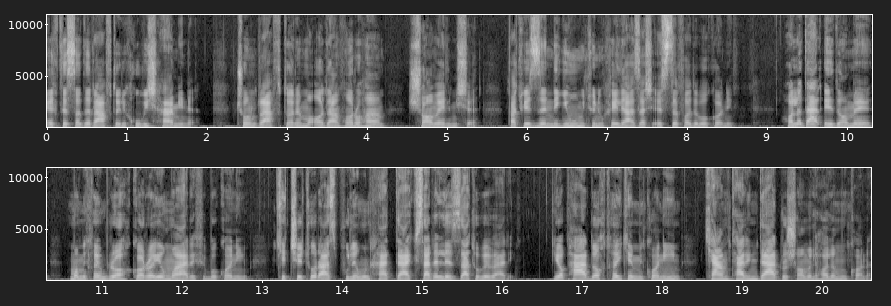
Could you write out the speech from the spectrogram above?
اقتصاد رفتاری خوبیش همینه. چون رفتار ما آدم ها رو هم شامل میشه و توی زندگیمون می‌تونیم خیلی ازش استفاده بکنیم. حالا در ادامه ما می‌خوایم راهکارهایی معرفی بکنیم که چطور از پولمون حد اکثر لذت رو ببریم. یا پرداخت هایی که می‌کنیم کمترین درد رو شامل حالمون کنه.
